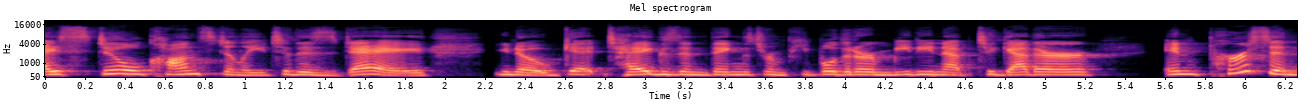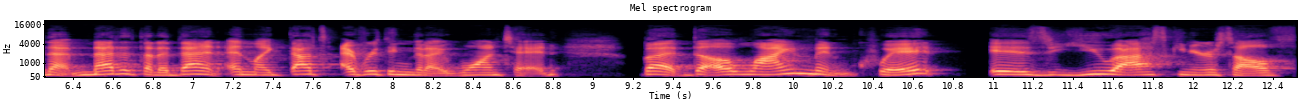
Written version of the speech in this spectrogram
I still constantly to this day, you know, get tags and things from people that are meeting up together in person that met at that event. And like, that's everything that I wanted. But the alignment quit is you asking yourself,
